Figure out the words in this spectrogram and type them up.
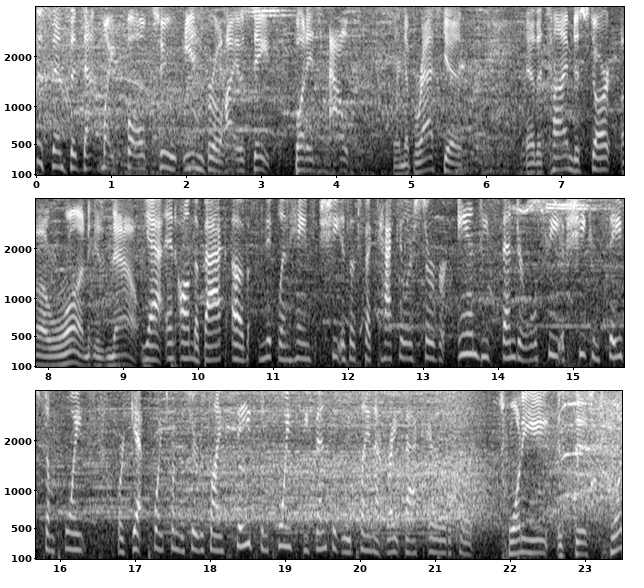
the sense that that might fall two in for Ohio State, but it's out. And Nebraska yeah, the time to start a run is now. Yeah, and on the back of Nicklin Hames, she is a spectacular server and defender. We'll see if she can save some points or get points from the service line, save some points defensively playing that right back area of the court. 28 assists, 20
